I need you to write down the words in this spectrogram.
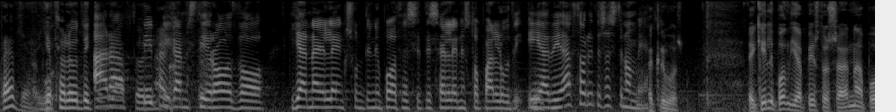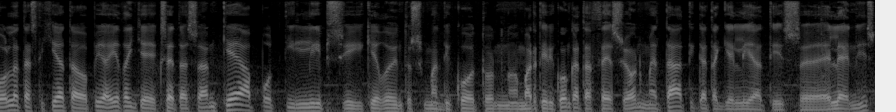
βέβαια. Γι' αυτό λέγονται και Άρα διάφοροι. αυτοί πήγαν στη Ρόδο για να ελέγξουν την υπόθεση της Ελένης στο Παλούδι. Οι αδιάφθοροι της αστυνομίας. Ακριβώς. Εκεί λοιπόν διαπίστωσαν από όλα τα στοιχεία τα οποία είδαν και εξέτασαν και από τη λήψη, και εδώ είναι το σημαντικό, των μαρτυρικών καταθέσεων μετά την καταγγελία της ε, Ελένης.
